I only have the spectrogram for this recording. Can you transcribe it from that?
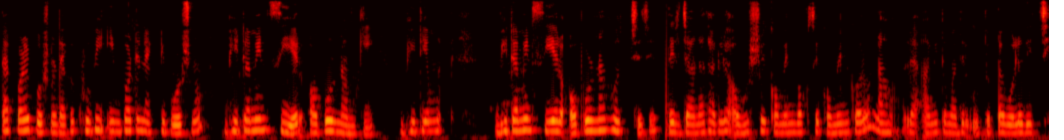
তারপরের প্রশ্ন দেখো, খুবই ইম্পর্টেন্ট একটি প্রশ্ন, ভিটামিন সি এর অপর নাম কি? ভিটামিন ভিটামিন সি এর অপর নাম হচ্ছে যে তাদের জানা থাকলে অবশ্যই কমেন্ট বক্সে কমেন্ট করো না হলে আমি তোমাদের উত্তরটা বলে দিচ্ছি।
